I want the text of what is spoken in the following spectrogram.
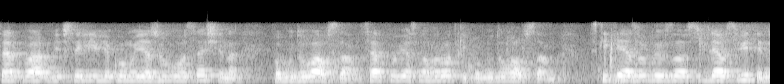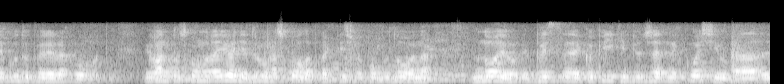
Церква в селі, в якому я живу, Осещина, побудував сам. Церкву в Ясногородці побудував сам. Скільки я зробив для освіти, не буду перераховувати. В Іванковському районі друга школа практично побудована мною без е, копійки бюджетних коштів, а е,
